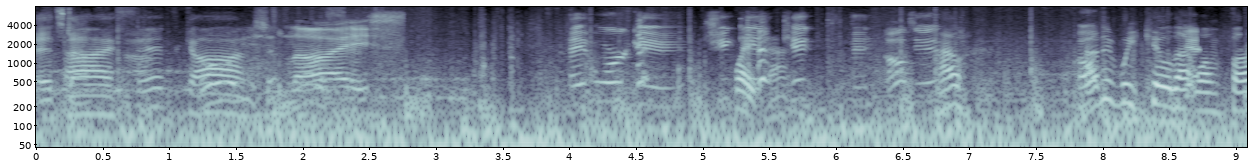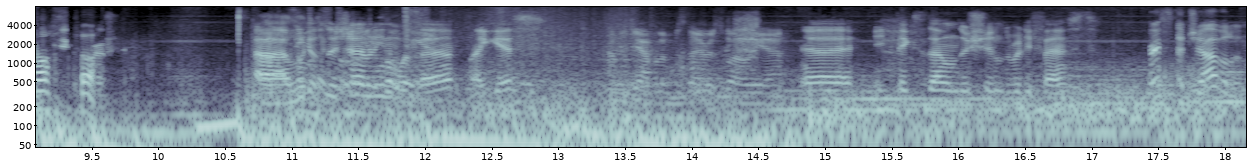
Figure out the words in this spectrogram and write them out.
It's down. Nice, it's gone. nice. Hey, Orgu, did you Wait, get uh, kicked Oh. into? How? How Oh. did we kill that Yeah. one faster? Uh, look because like the the- javelin was there, I guess. And the javelin was there as well, yeah. Uh, it takes down the shield really fast. Where's the javelin?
